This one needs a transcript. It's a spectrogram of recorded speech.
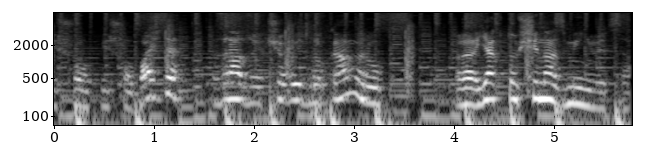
Пішов, пішов. Бачите, зразу, якщо видно в камеру, е, як товщина змінюється.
